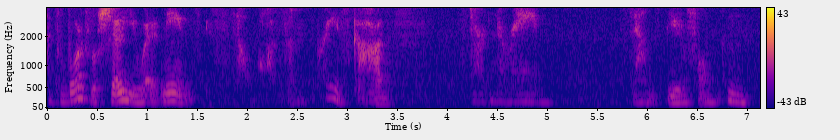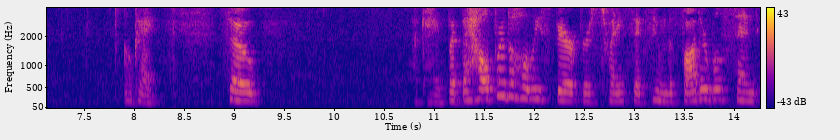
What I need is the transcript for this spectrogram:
And the Lord will show you what it means. It's so awesome. Praise God. Starting to rain. Sounds beautiful. Mm. Okay. So, okay, but the Helper, the Holy Spirit, verse 26, whom the Father will send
